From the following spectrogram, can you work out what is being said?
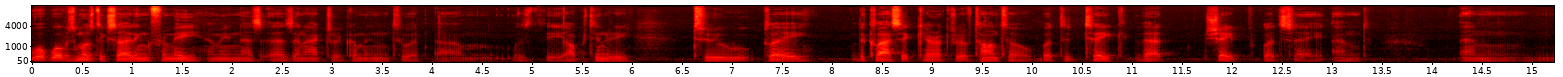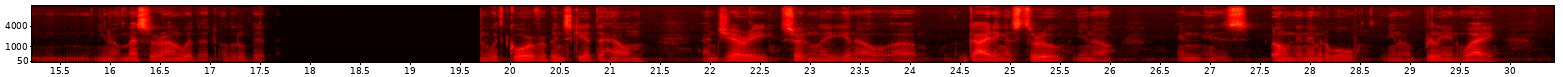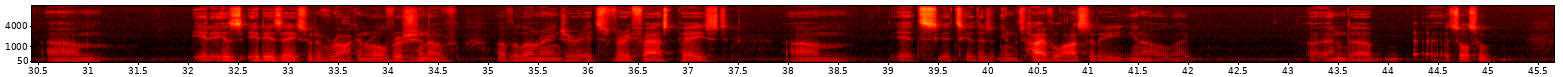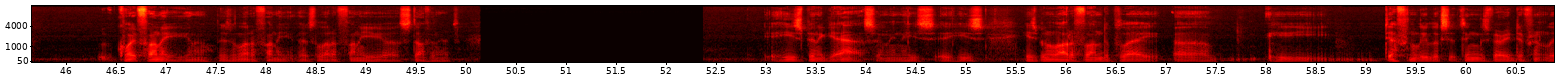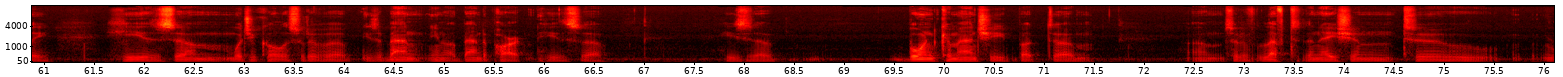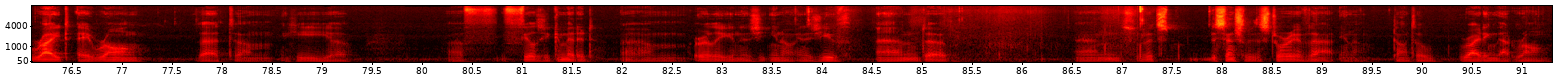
what, what was most exciting for me, I mean, as, as an actor coming into it, um, was the opportunity to play the classic character of Tonto, but to take that shape, let's say, and, and you know, mess around with it a little bit. And with Gore Verbinski at the helm, and Jerry certainly, you know, uh, guiding us through, you know, in his own inimitable, you know, brilliant way. Um, it is it is a sort of rock and roll version of of the Lone Ranger. It's very fast paced. Um, it's it's you know it's high velocity. You know like uh, and uh, it's also quite funny. You know there's a lot of funny there's a lot of funny uh, stuff in it. He's been a gas. I mean he's he's he's been a lot of fun to play. Uh, he definitely looks at things very differently. He is um, what you call a sort of a, he's a band, you know, a band apart. He's, uh, he's a born Comanche, but um, um, sort of left the nation to right a wrong that um, he uh, uh, feels he committed um, early in his, you know, in his youth. And uh, and so it's essentially the story of that, you know, Tonto righting that wrong.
